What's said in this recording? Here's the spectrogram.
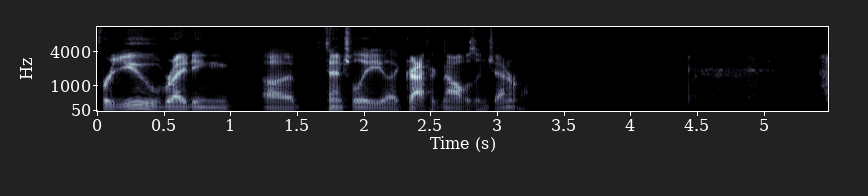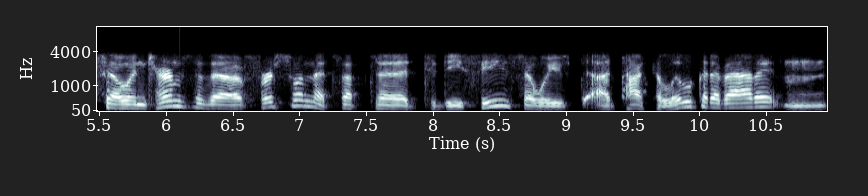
for you writing uh, potentially like graphic novels in general? So in terms of the first one, that's up to, to DC. So we've uh, talked a little bit about it, and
